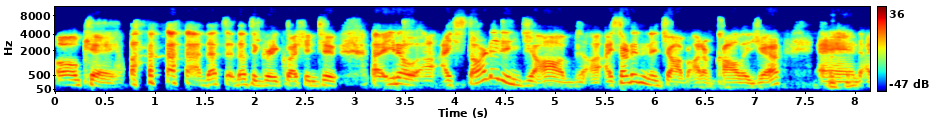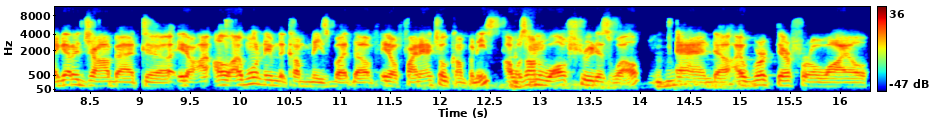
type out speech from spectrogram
Okay, that's a, that's a great question too. Uh, you know, I started in jobs. I started in a job out of college, yeah, and I got a job at uh, you know I, I won't name the companies, but uh, you know financial companies. I was on Wall Street as well, mm-hmm. and uh, I worked there for a while.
